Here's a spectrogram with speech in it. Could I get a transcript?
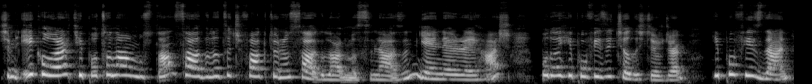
Şimdi ilk olarak hipotalamustan salgılatıcı faktörün salgılanması lazım. GnRH. Bu da hipofizi çalıştıracak. Hipofizden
